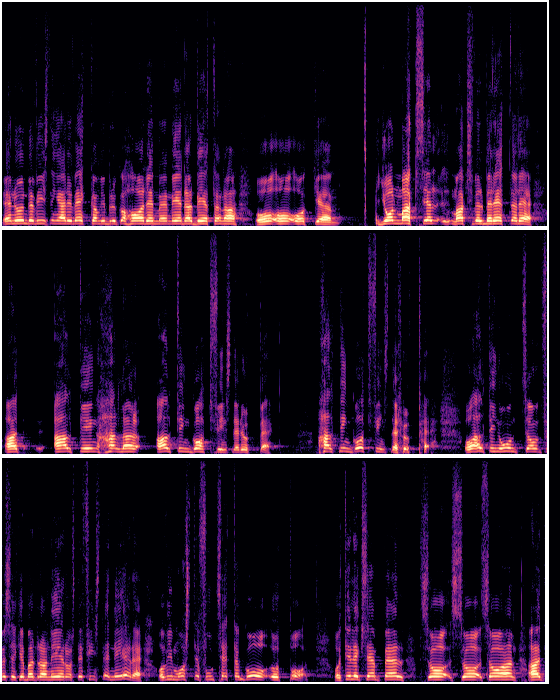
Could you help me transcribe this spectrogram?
en undervisning här i veckan. Vi brukar ha det med medarbetarna. Och, och, och eh, John Maxwell, Maxwell berättade att allting handlar, allting gott finns där uppe. Allting gott finns där uppe. Och allting ont som försöker bara dra ner oss, det finns där nere. Och vi måste fortsätta gå uppåt. Och till exempel så sa han att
